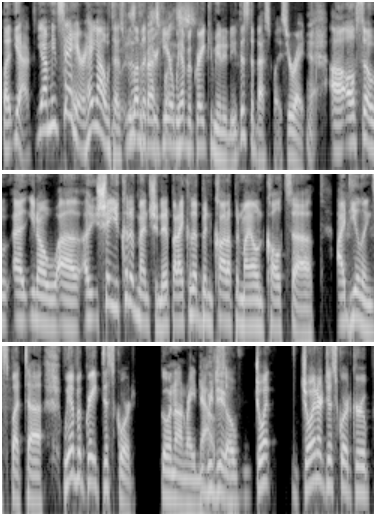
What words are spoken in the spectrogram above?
but yeah, yeah. I mean, stay here, hang out with us. This We love that you're here. We have a great community. This is the best place. You're right. Yeah. Uh, also, uh, you know, uh, uh, Shay, you could have mentioned it, but I could have been caught up in my own cult uh, idealings. But uh, we have a great Discord going on right now. We do. So join join our Discord group.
